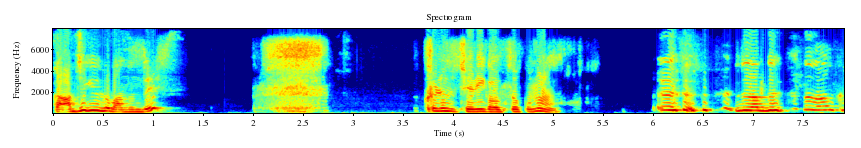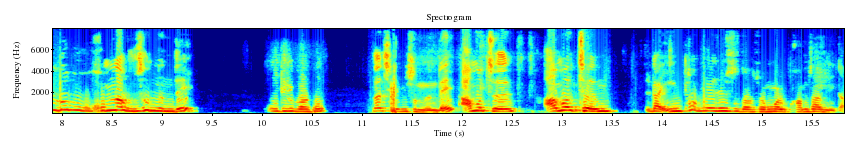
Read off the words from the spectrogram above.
아직 이거 맞는데? 그래서 재미가 없었구나. 나, 나, 그거 보고 겁나 웃었는데? 어딜 봐서? 나 재밌었는데? 아무튼, 아무튼, 일단 인터뷰해주셔서 정말로 감사합니다.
